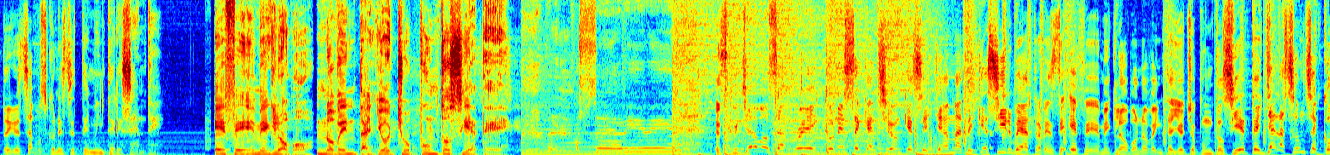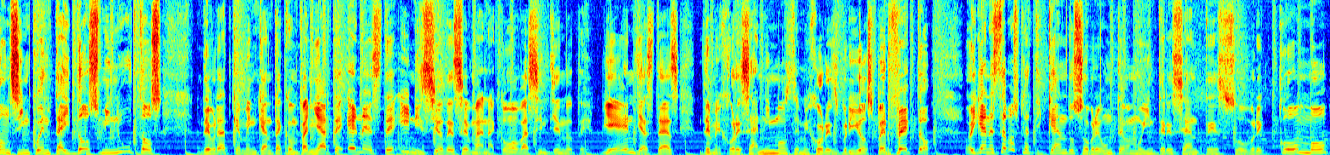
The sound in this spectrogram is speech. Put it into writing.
regresamos con este tema interesante. FM Globo 98.7. Escuchamos a Ray con esta canción que se llama ¿De qué sirve? a través de FM Globo 98.7. Ya las 11 con 52 minutos. De verdad que me encanta acompañarte en este inicio de semana. ¿Cómo vas sintiéndote? ¿Bien? ¿Ya estás de mejores ánimos, de mejores bríos? Perfecto. Oigan, estamos platicando sobre un tema muy interesante, sobre cómo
